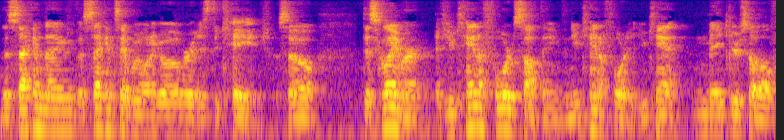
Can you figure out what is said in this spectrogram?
the second thing, the second tip we want to go over is the cage. So, disclaimer: if you can't afford something, then you can't afford it. You can't make yourself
